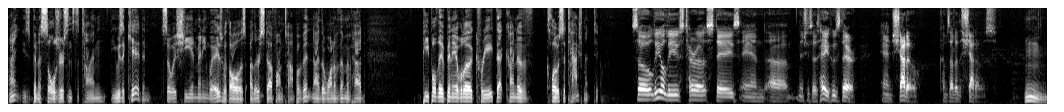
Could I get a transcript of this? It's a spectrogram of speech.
Right. He's been a soldier since the time he was a kid, and so is she in many ways, with all his other stuff on top of it. Neither one of them have had people they've been able to create that kind of close attachment to. So Leo leaves, Terra stays, and uh, then she says, "Hey, who's there?" And Shadow comes out of the shadows. Hmm.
